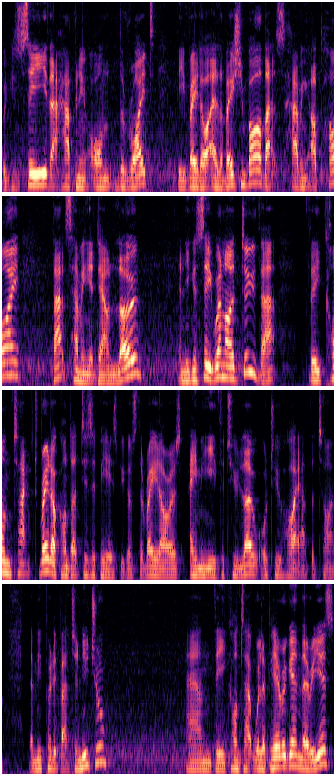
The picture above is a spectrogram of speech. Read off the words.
We can see that happening on the right, the radar elevation bar, that's having it up high, that's having it down low. And you can see when I do that, the contact radar contact disappears because the radar is aiming either too low or too high at the time. Let me put it back to neutral and the contact will appear again. There he is.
